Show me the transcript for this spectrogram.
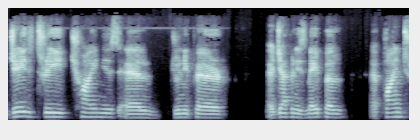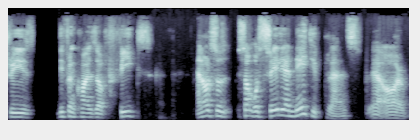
jade tree, Chinese elm, juniper, uh, Japanese maple, uh, pine trees, different kinds of figs, and also some Australian native plants uh, are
